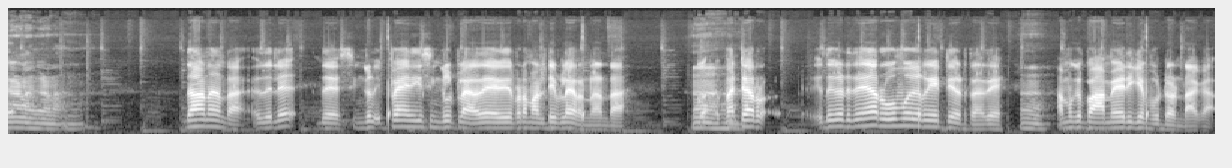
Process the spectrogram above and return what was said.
കാണാം കാണാം. ഇതാണ് കണ്ട. ഇതിൽ സിംഗിൾ ഇപ്പൊ എനിക്ക് സിംഗിൾ പ്ലെയർ അതായത് ഇവിടെ മൾട്ടിപ്ലെയർ ഉണ്ട് കണ്ടാ. മറ്റേ ഇത് ഞാൻ റൂം ക്രിയേറ്റ് ചെയ്തെടുത്താ അതെ. നമുക്ക് നമുക്കിപ്പോ അമേരിക്ക ഫുഡ് ഉണ്ടാക്കാം.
